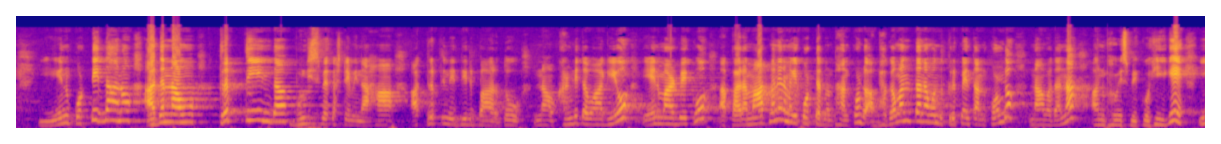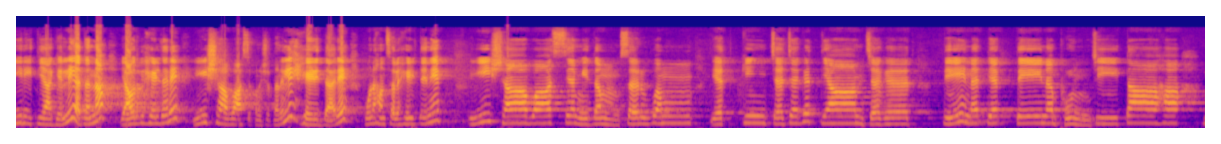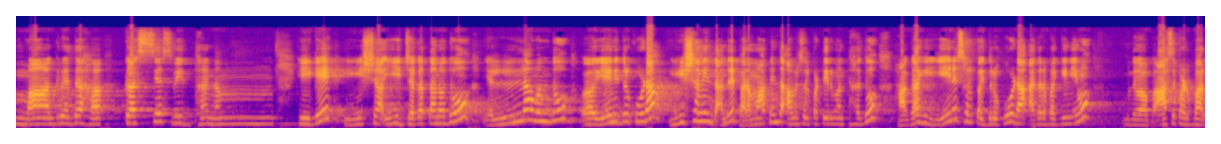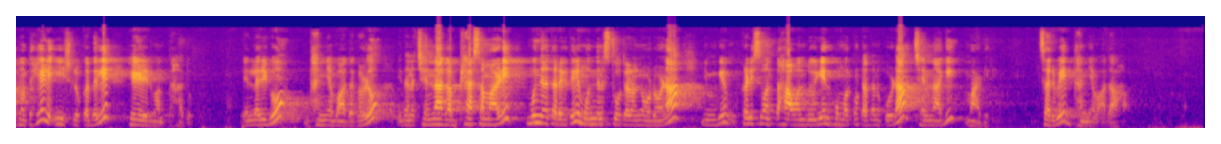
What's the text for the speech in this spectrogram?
ಏನು ಕೊಟ್ಟಿದ್ದಾನೋ ಅದನ್ನು ನಾವು ತೃಪ್ತಿಯಿಂದ ಭುಂಜಿಸ್ಬೇಕಷ್ಟೇ ವಿನಃ. ಆ ತೃಪ್ತಿಯಿಂದ ಇದ್ದಿರಬಾರ್ದು. ನಾವು ಖಂಡಿತವಾಗಿಯೂ ಏನು ಮಾಡಬೇಕು? ಆ ಪರಮಾತ್ಮನೇ ನಮಗೆ ಕೊಟ್ಟದ್ದು ಅಂತ ಅಂದ್ಕೊಂಡು ಆ ಭಗವಂತನ ಒಂದು ಕೃಪೆ ಅಂತ ಅಂದ್ಕೊಂಡು ನಾವು ಅದನ್ನು ಅನುಭವಿಸಬೇಕು. ಹೀಗೆ ಈ ರೀತಿಯಾಗಿ ಅಲ್ಲಿ ಅದನ್ನ ಯಾವ್ದ್ರಲ್ಲಿ ಹೇಳಿದ್ದಾರೆ ಈಶಾವಾಸ್ಯ ಉಪನಿಷತ್ತಿನಲ್ಲಿ ಹೇಳಿದ್ದಾರೆ. ಪುನಃ ಒಂದ್ಸಲ ಹೇಳ್ತೇನೆ. ಈಶಾವಾಸ್ಯಮಿದಂ ಸರ್ವಂ ಯತ್ಕಿಂಚ ಜಗತ್ಯಾಂ ಜಗತ್, ತೇನ ತ್ಯಕ್ತೇನ ಭುಂಜಿತಾಹ ಮಾಗೃದ ಕಸ್ಯ ಸ್ವಿಧನಂ. ಹೀಗೆ ಈಶಾ, ಈ ಜಗತ್ತನ್ನೋದು ಎಲ್ಲ ಒಂದು ಏನಿದ್ರು ಕೂಡ ಈಶನಿಂದ, ಅಂದ್ರೆ ಪರಮಾತ್ಮನಿಂದ ಆವರಿಸಲ್ಪಟ್ಟಿರುವಂತಹದ್ದು. ಹಾಗಾಗಿ ಏನೇ ಸ್ವಲ್ಪ ಇದ್ರೂ ಕೂಡ ಅದರ ಬಗ್ಗೆ ನೀವು ಆಸೆ ಪಡಬಾರ್ದು ಅಂತ ಹೇಳಿ ಈ ಶ್ಲೋಕದಲ್ಲಿ ಹೇಳಿರುವಂತಹದ್ದು ಎಲ್ಲರಿಗೂ ಧನ್ಯವಾದಗಳು. ಇದನ್ನು ಚೆನ್ನಾಗಿ ಅಭ್ಯಾಸ ಮಾಡಿ ಮುಂದಿನ ತರಗತಿಯಲ್ಲಿ ಮುಂದಿನ ಸ್ತೋತ್ರಗಳನ್ನು ನೋಡೋಣ. ನಿಮಗೆ ಕಳಿಸುವಂತಹ ಒಂದು ಏನು ಹೋಮ್ವರ್ಕ್ ಉಂಟು ಅದನ್ನು ಕೂಡ ಚೆನ್ನಾಗಿ ಮಾಡಿರಿ. ಸರ್ವೇ ಧನ್ಯವಾದ.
